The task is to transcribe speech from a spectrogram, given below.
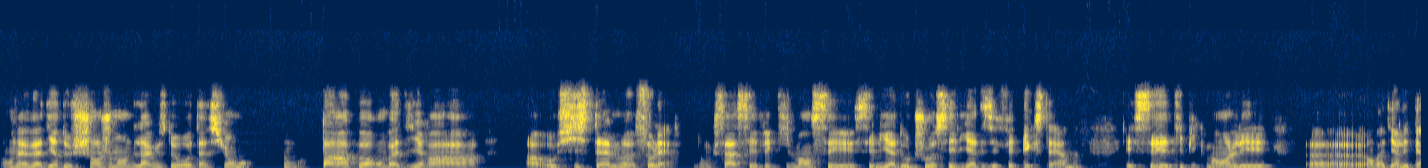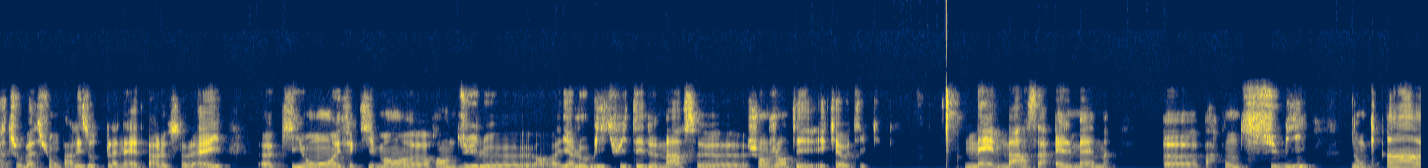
on va dire, de changement de l'axe de rotation. Donc par rapport, on va dire au système solaire. Donc ça, c'est effectivement, c'est lié à d'autres choses. C'est lié à des effets externes. Et c'est typiquement les, euh, on va dire, les perturbations par les autres planètes, par le Soleil, qui ont effectivement euh, rendu l'obliquité de Mars euh, changeante et, chaotique. Mais Mars a elle-même, par contre, subi donc un,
